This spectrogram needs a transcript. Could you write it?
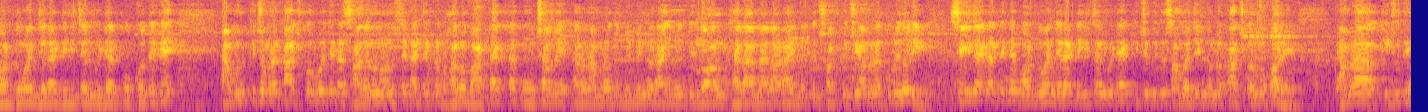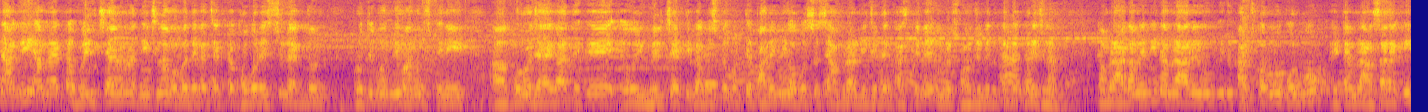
বর্ধমান জেলা ডিজিটাল মিডিয়ার পক্ষ থেকে। এমন কিছু আমরা কাজ করব যেটা সাধারণ মানুষের কাছে একটা ভালো বার্তা একটা পৌঁছাবে। কারণ আমরা তো বিভিন্ন রাজনৈতিক দল, খেলা, মেলা, রাজনৈতিক সব কিছুই আমরা তুলে ধরি। সেই জায়গা থেকে বর্ধমান জেলা ডিজিটাল মিডিয়া কিছু কিছু সামাজিকমূলক কাজকর্ম করে। আমরা কিছুদিন আগেই আমরা একটা হুইল চেয়ার আমরা দিয়েছিলাম। আমাদের কাছে একটা খবর এসেছিল, একজন প্রতিবন্ধী মানুষ। তিনি কোনো জায়গা থেকে ওই হুইল চেয়ারটি ব্যবস্থা করতে পারেনি। অবশেষে আমরা নিজেদের কাছ থেকে, আমরা সহযোগিতা করেছিলাম। তো আমরা আগামী দিন আমরা আরও এরকম কিছু কাজকর্ম করব, এটা আমরা আশা রাখি।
